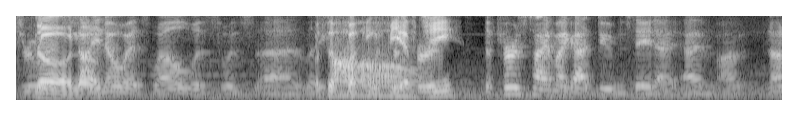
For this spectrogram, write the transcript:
through No, a no. cyno as well was was uh like What's the Oh. fucking was the first- time I got Doomsday, I, I'm, I'm not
